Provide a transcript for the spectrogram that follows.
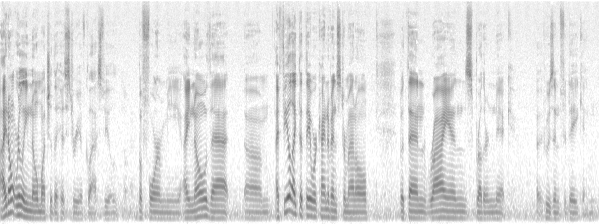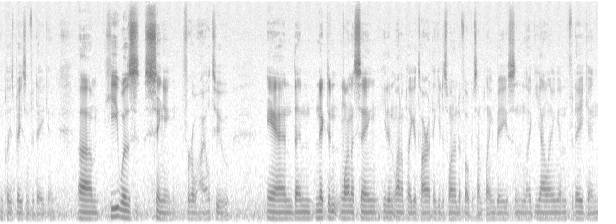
I don't really know much of the history of Glassfield before me. I know that um, I feel like that they were kind of instrumental, but then Ryan's brother Nick, uh, who's in Fidakin, he plays bass in Fidakin. Um, he was singing for a while too, and then Nick didn't want to sing. He didn't want to play guitar. I think he just wanted to focus on playing bass and like yelling and Fidakin,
